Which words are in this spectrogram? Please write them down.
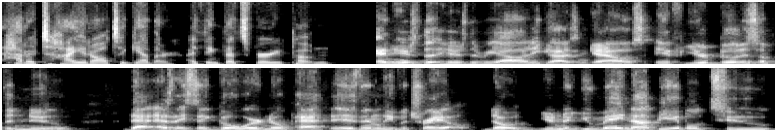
how to tie it all together. I think that's very potent. And here's the here's the reality, guys and gals. If you're building something new, that as they say go where no path is and leave a trail don't you you may not be able to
